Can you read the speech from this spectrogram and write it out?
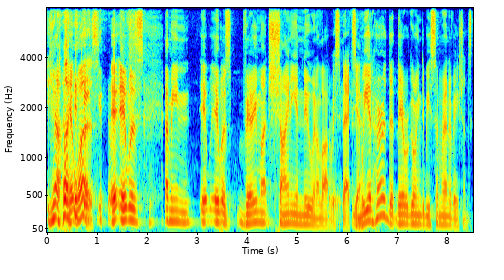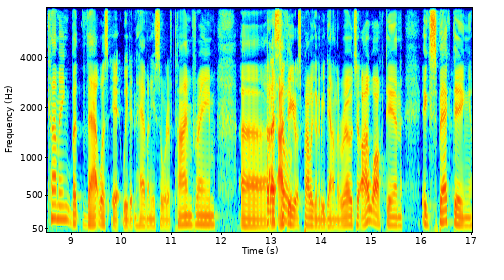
Yeah, it was. It, it was. I mean, it it was very much shiny and new in a lot of respects. Yeah. And we had heard that there were going to be some renovations coming, but that was it. We didn't have any sort of time frame. Uh, But I I, I figured it was probably going to be down the road. So I walked in expecting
